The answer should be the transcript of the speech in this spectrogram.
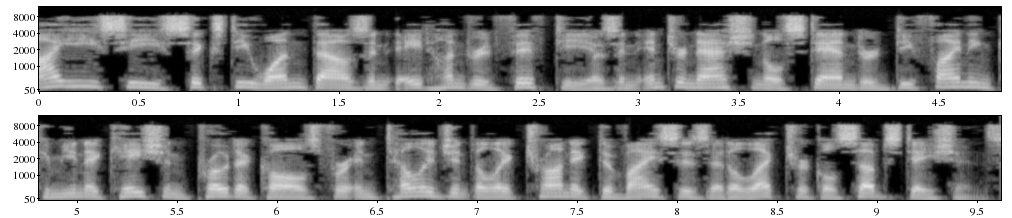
IEC 61850 is an international standard defining communication protocols for intelligent electronic devices at electrical substations.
